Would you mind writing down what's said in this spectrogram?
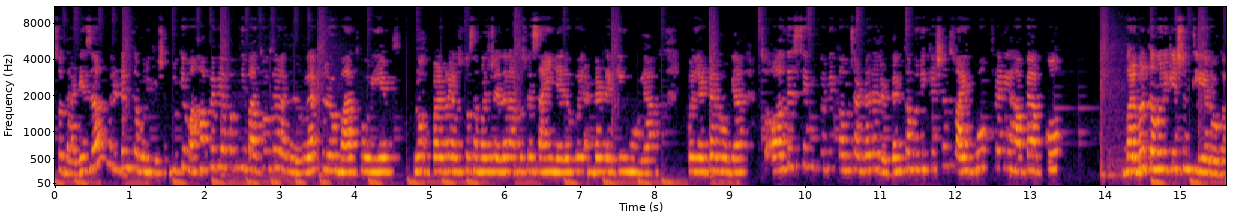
So that is a written communication क्योंकि वहाँ पे भी आप अपनी बात को क्या रख रहे हो? रख रहे हो, बात हो रही है, लोग पढ़ रहे हैं, उसको समझ रहे हैं आप उस पर साइन ले रहे हो, कोई अंडरटेकिंग हो गया, कोई लेटर हो गया। So all this thing comes under the written communication so I hope friend यहाँ पे आपको वर्बल कम्युनिकेशन क्लियर होगा।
